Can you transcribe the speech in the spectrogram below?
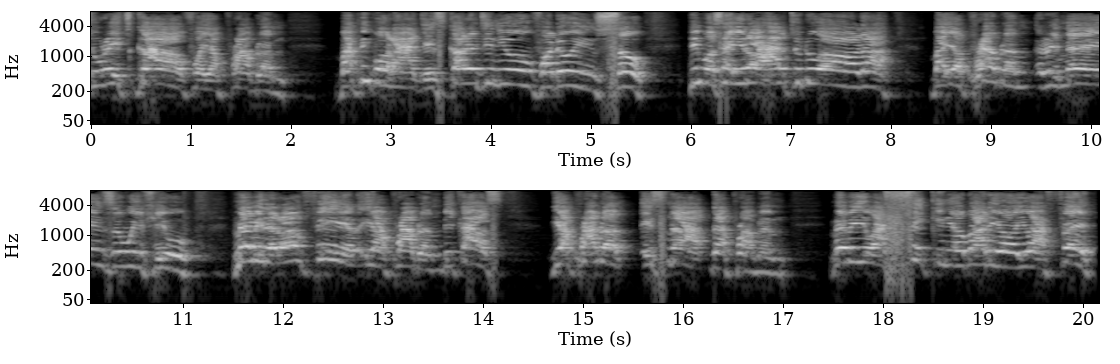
to reach God for your problem? But people are discouraging you for doing so. People say you don't have to do all that, but your problem remains with you. Maybe they don't feel your problem because your problem is not their problem. Maybe you are sick in your body or you are fa-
